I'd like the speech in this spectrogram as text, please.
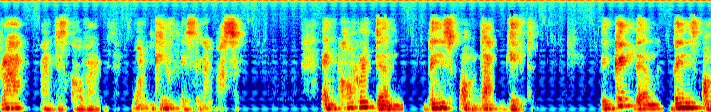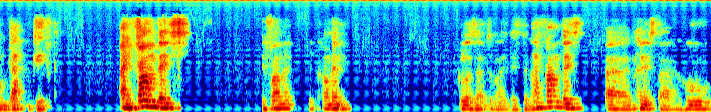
Try and discover what gift is in a person. Encourage them based on that gift. Equip them based on that gift. I found this, I found it becoming closer to my destiny. I found this uh, minister who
